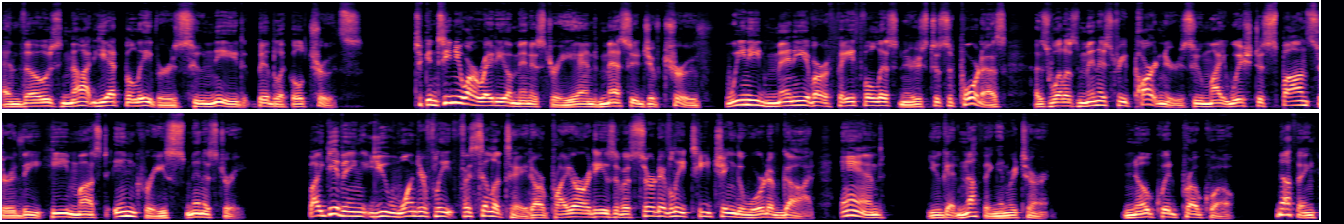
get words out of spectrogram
and those not yet believers who need biblical truths. To continue our radio ministry and message of truth, we need many of our faithful listeners to support us, as well as ministry partners who might wish to sponsor the He Must Increase ministry. By giving, you wonderfully facilitate our priorities of assertively teaching the Word of God, and you get nothing in return. No quid pro quo. Nothing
